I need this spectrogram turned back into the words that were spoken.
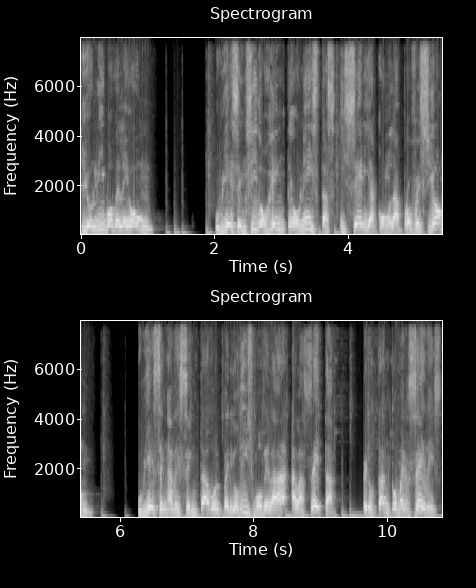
y Olivo de León hubiesen sido gente honestas y seria con la profesión, hubiesen adecentado el periodismo de la A a la Z, pero tanto Mercedes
